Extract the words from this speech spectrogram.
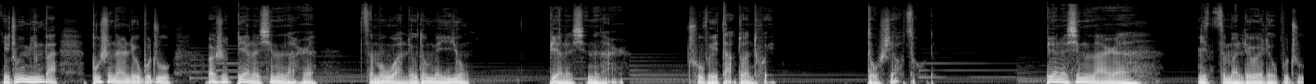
你终于明白，不是男人留不住，而是变了心的男人。”怎么挽留都没用，变了心的男人，除非打断腿，都是要走的。变了心的男人，你怎么留也留不住，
